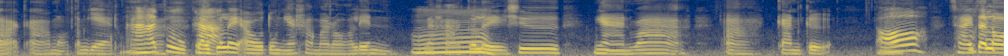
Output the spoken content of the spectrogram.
จากอ่าหมอตำแยถูกไหมอ่าคะถูกค่ะเราก็เลยเอาตรงเนี้ยค่ะมาล้อเล่นนะคะอืมก็เลยชื่องานว่าอ่าการเกิดอ๋อเนาะใช่จะล้อ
